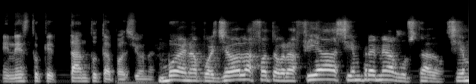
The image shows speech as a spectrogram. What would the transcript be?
en esto que tanto te apasiona? Bueno, pues yo la fotografía siempre me ha gustado, siempre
